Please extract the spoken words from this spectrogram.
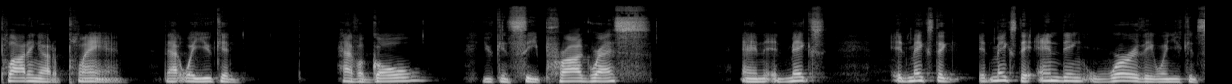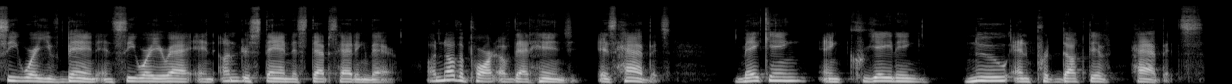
plotting out a plan, that way you can have a goal, you can see progress, and it makes it makes the it makes the ending worthy when you can see where you've been and see where you're at and understand the steps heading there. Another part of that hinge is habits, making and creating new and productive habits.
